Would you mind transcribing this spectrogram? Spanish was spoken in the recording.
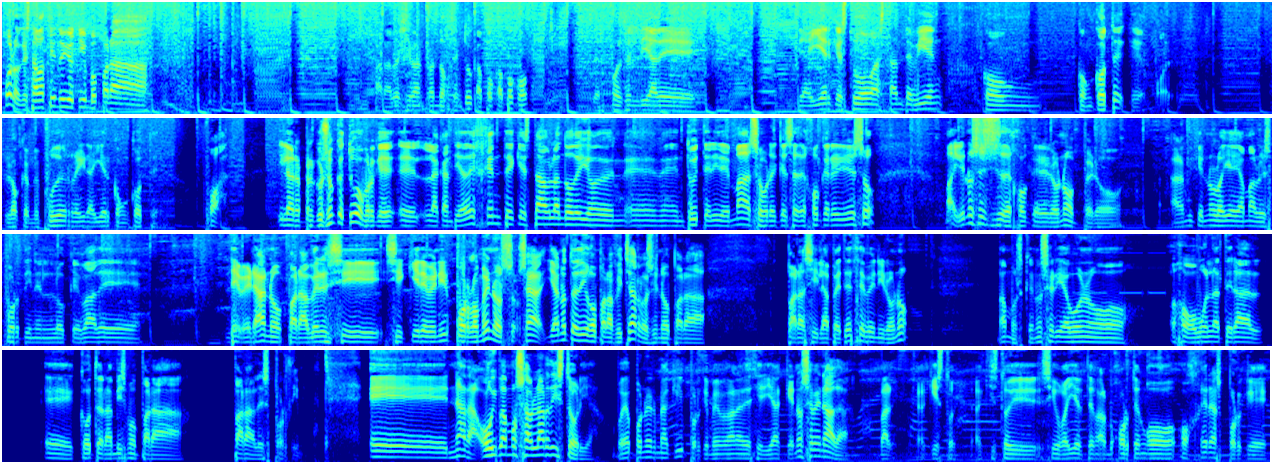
Bueno, que estaba haciendo yo tiempo para. Para ver si va entrando gentuca poco a poco. Después del día de, de ayer, que estuvo bastante bien con, con Cote. Que, lo que me pude reír ayer con Cote. Y la repercusión que tuvo, porque eh, la cantidad de gente que está hablando de ello en Twitter y demás sobre que se dejó querer y eso. Va, yo no sé si se dejó querer o no, pero a mí que no lo haya llamado el Sporting en lo que va de, de verano para ver si, si quiere venir, por lo menos, o sea, ya no te digo para ficharlo, sino para, para si le apetece venir o no. Vamos, que no sería bueno o buen lateral eh, Cote ahora mismo para, para el Sporting. Eh, nada, hoy vamos a hablar de historia. Voy a ponerme aquí porque me van a decir ya que no se ve nada. Vale, aquí estoy. Aquí estoy. Sigo ayer. Tengo, a lo mejor tengo ojeras porque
